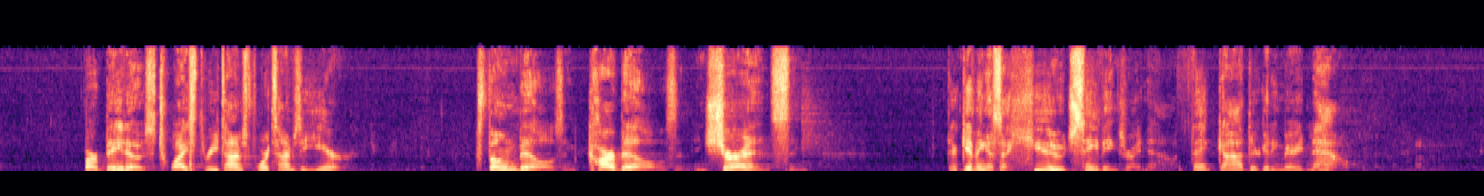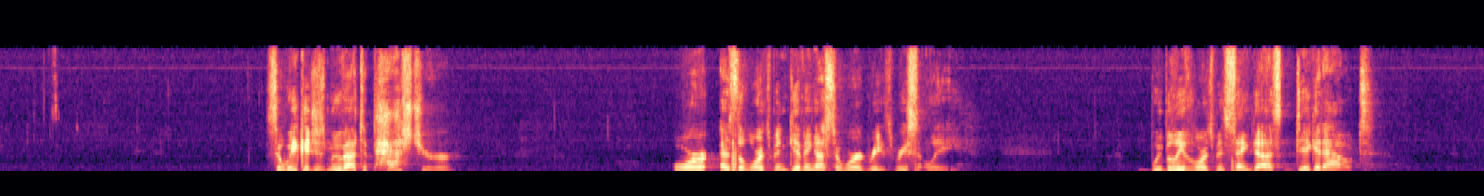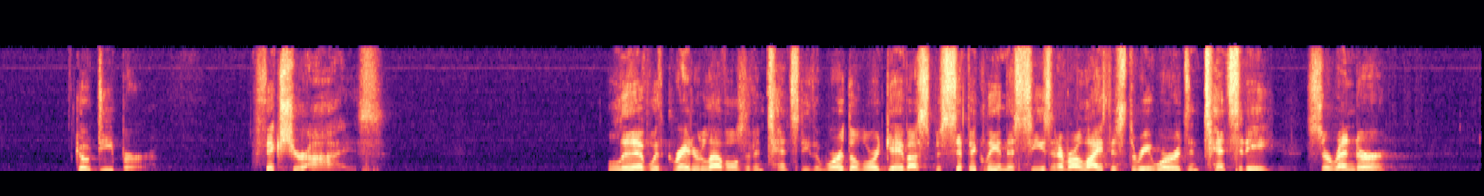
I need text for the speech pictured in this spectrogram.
Barbados twice, three times, four times a year. Phone bills and car bills and insurance and they're giving us a huge savings right now. Thank God they're getting married now. So we could just move out to pasture or, as the Lord's been giving us a word re- recently, we believe the Lord's been saying to us dig it out, go deeper, fix your eyes, live with greater levels of intensity. The word the Lord gave us specifically in this season of our life is three words intensity, surrender,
